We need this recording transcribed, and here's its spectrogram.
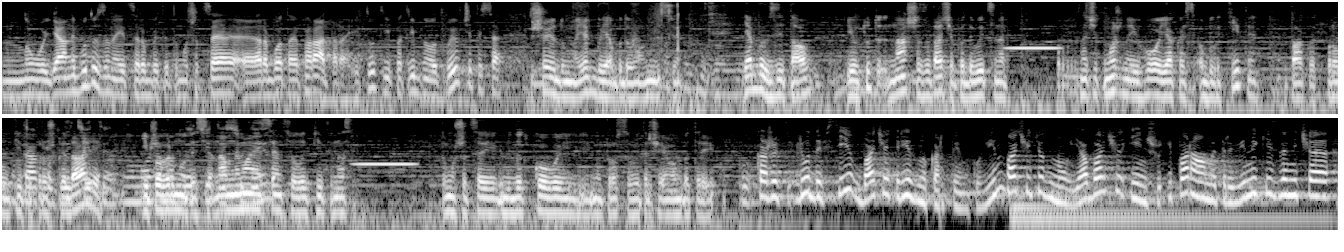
Ну я не буду за неї це робити, тому що це е, робота оператора, і тут їй потрібно от вивчитися. Що я думаю, як би я будував місію? Я би взлітав, і отут наша задача подивитися на Значить, можна його якось облетіти, так от пролетіти Так, трошки облетіти. далі Ми і повернутися. Нам Нам немає сенсу летіти на тому що це як додатковий, ми просто витрачаємо батарейку. Кажуть, люди всі бачать різну картинку. Він бачить одну, я бачу іншу, і параметри. Він якісь замічає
